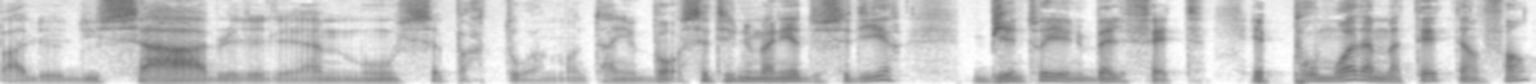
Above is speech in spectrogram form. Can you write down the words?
pas, du sable, de, la mousse partout en montagne. Bon, c'était une manière de se dire bientôt il y a une belle fête. Et pour moi, dans ma tête d'enfant,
